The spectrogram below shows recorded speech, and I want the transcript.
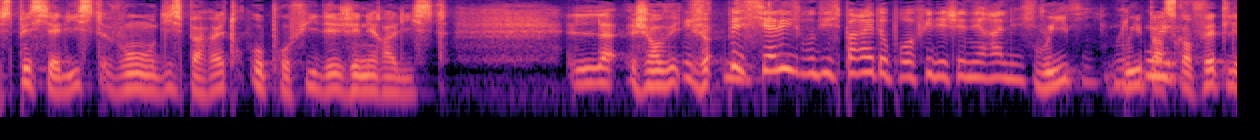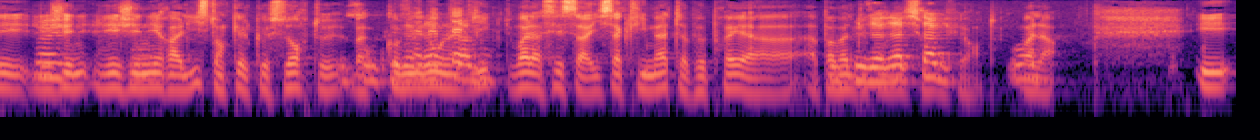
spécialistes vont disparaître au profit des généralistes. Les spécialistes vont disparaître au profit des généralistes. Oui, oui. parce qu'en fait, les, généralistes, en quelque sorte, bah, comme le nom l'indique, voilà, c'est ça, ils s'acclimatent à peu près à, pas mal de conditions différentes. Voilà. Et,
